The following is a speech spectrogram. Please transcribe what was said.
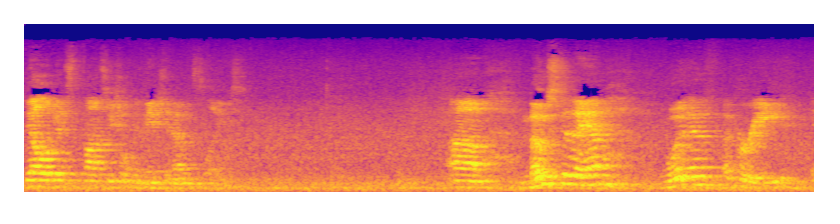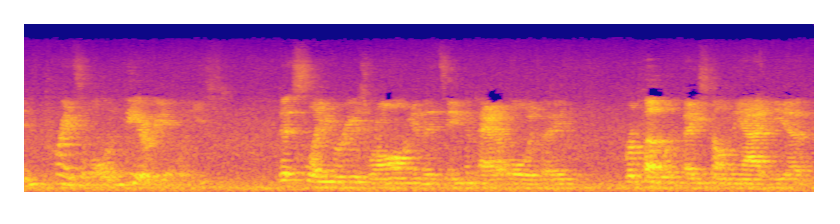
delegates of the Constitutional Convention owned slaves. Um, most of them would have agreed, in principle, in theory at least, that slavery is wrong and that it's incompatible with a republic based on the idea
